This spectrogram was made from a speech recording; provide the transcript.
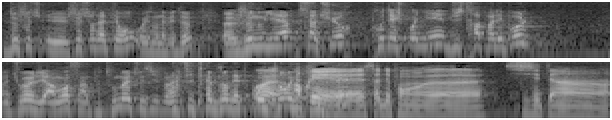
deux chaussures, euh, chaussures d'altéro, ouais, ils en avaient deux, euh, genouillères, ceinture, protège-poignet, du strap à l'épaule. Enfin, tu vois, à un c'est un peu too much aussi, enfin, si tu as besoin d'être Ouais, autant Après, ça dépend si c'était un,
